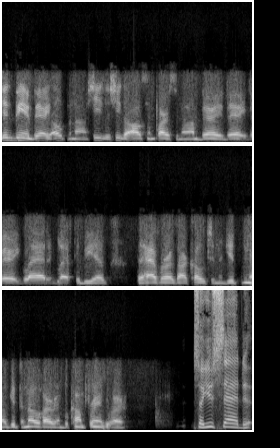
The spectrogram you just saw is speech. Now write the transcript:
just being very open on. She's a, she's an awesome person, and I'm very, very, very glad and blessed to be able to have her as our coach and to get you know get to know her and become friends with her. So you said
